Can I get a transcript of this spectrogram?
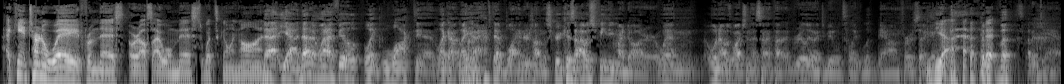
I can't turn away from this, or else I will miss what's going on. That yeah, that when I feel like locked in, like I like I uh-huh. have to have blinders on the screen because I was feeding my daughter when when I was watching this, and I thought I'd really like to be able to like look down for a second. Yeah. but I can't.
